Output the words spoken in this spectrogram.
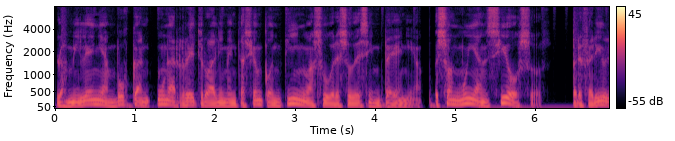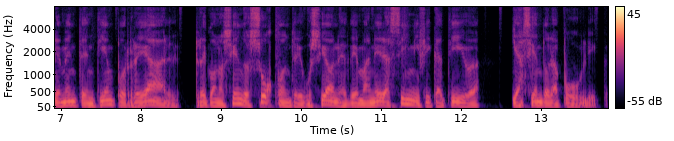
Los millennials buscan una retroalimentación continua sobre su desempeño. Son muy ansiosos, preferiblemente en tiempo real, reconociendo sus contribuciones de manera significativa y haciéndola pública.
